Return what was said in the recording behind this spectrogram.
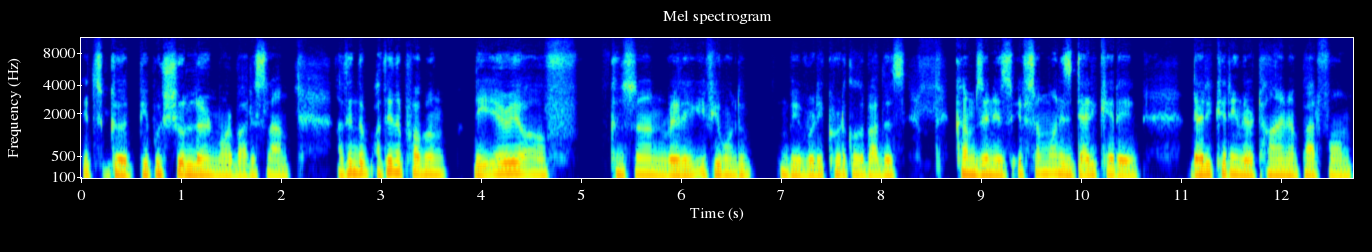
it's good. People should learn more about Islam. I think the I think the problem, the area of concern really if you want to be really critical about this comes in is if someone is dedicating dedicating their time and platform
